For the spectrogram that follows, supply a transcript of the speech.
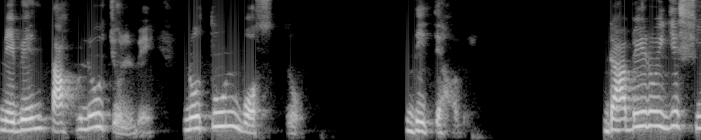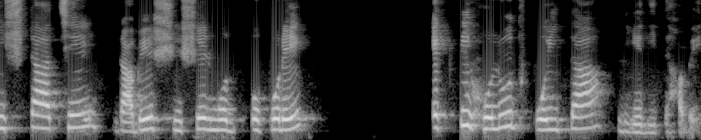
নেবেন তাহলেও চলবে। নতুন বস্ত্র দিতে হবে। ডাবের ওই যে শীষটা আছে, ডাবের শীষের ওপরে একটি হলুদ পৈতা দিয়ে দিতে হবে।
